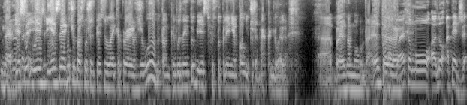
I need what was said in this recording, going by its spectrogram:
Да, если, если, если я хочу послушать песню Like a Prayer вживую, там как бы на ютубе есть выступление получше, как говорят. А, поэтому, да, это... Поэтому, а, ну, опять же,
